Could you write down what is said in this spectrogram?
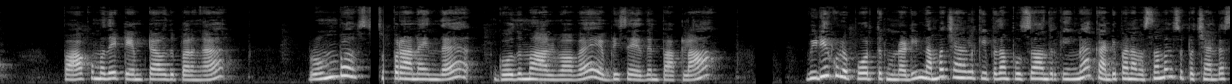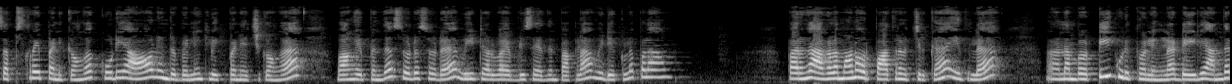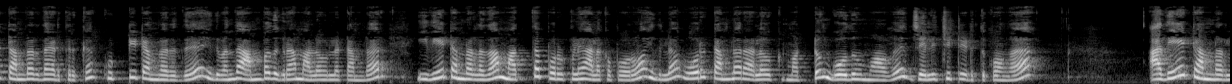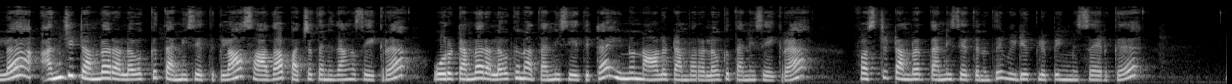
பார்க்கும்போதே டெம்ட் ஆகுது பாருங்கள் ரொம்ப சூப்பரான இந்த கோதுமை அல்வாவை எப்படி செய்யுதுன்னு பார்க்கலாம். வீடியோக்குள்ளே போகிறதுக்கு முன்னாடி நம்ம சேனலுக்கு இப்போ தான் புதுசாக வந்திருக்கீங்கன்னா கண்டிப்பாக நம்ம சமையல் சூப்பர் சேனலை சப்ஸ்கிரைப் பண்ணிக்கோங்க. கூடிய ஆல் என்ற பெல்லையும் கிளிக் பண்ணி வச்சுக்கோங்க. வாங்க இப்போ இந்த சுட சுட வீட்டு அல்வா எப்படி செய்யுதுன்னு பார்க்கலாம். வீடியோக்குள்ளே போகலாம் பாருங்கள் அகலமான ஒரு பாத்திரம் வச்சுருக்கேன். இதில் நம்ம டீ குடிப்போம் இல்லைங்களா? டெய்லி அந்த டம்ளர் தான் எடுத்திருக்கேன். குட்டி டம்ளர் இது. இது வந்து ஐம்பது கிராம் அளவுள்ள டம்ளர். இதே டம்ளரில் தான் மற்ற பொருட்களையும் அளக்க போகிறோம் இதில் ஒரு டம்ளர் அளவுக்கு மட்டும் கோதுமை மாவு ஜெலிச்சிட்டு எடுத்துக்கோங்க. அதே டம்ளரில் அஞ்சு டம்ளர் அளவுக்கு தண்ணி சேர்த்துக்கலாம். சாதா பச்சை தண்ணி தாங்க சேர்க்குறேன். ஒரு டம்ளர் அளவுக்கு நான் தண்ணி சேர்த்துட்டேன். இன்னும் நாலு டம்ளர் அளவுக்கு தண்ணி சேர்க்குறேன். ஃபர்ஸ்ட் டம்ளர் தண்ணி சேர்த்துனது. வீடியோ கிளிப்பிங் மிஸ் ஆயிருக்கு.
